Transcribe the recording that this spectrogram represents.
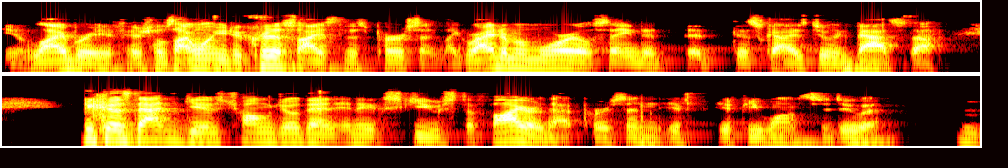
you know, library officials, I want you to criticize this person, like write a memorial saying that, that this guy's doing bad stuff, because that gives Chongjo then an excuse to fire that person if if he wants to do it. Hmm.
